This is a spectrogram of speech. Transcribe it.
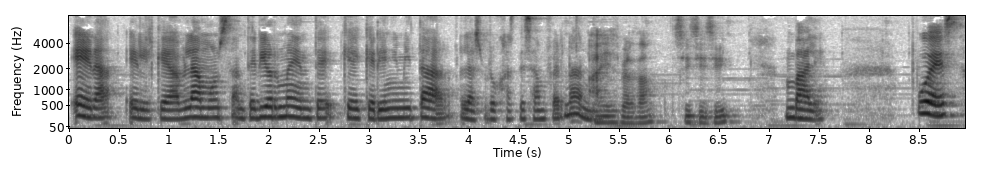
era el que hablamos anteriormente que querían imitar las brujas de San Fernando. Ay, es verdad. Sí, sí, sí. Vale, pues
